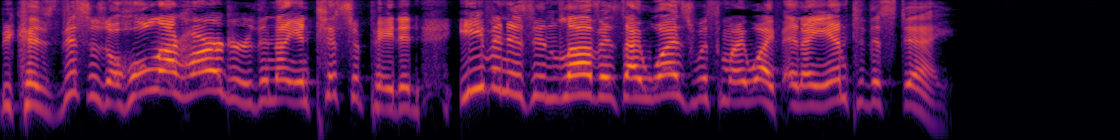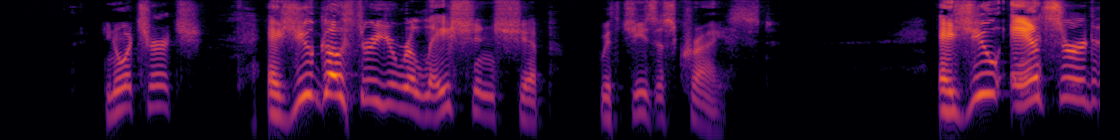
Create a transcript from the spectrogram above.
Because this is a whole lot harder than I anticipated, even as in love as I was with my wife, and I am to this day. You know what, church? As you go through your relationship with Jesus Christ, as you answered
